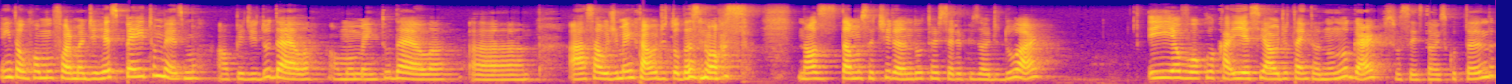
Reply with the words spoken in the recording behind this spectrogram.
Então, como forma de respeito mesmo ao pedido dela, ao momento dela, à saúde mental de todas nós, nós estamos retirando o terceiro episódio do ar e eu vou colocar. E esse áudio tá entrando no lugar, se vocês estão escutando,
